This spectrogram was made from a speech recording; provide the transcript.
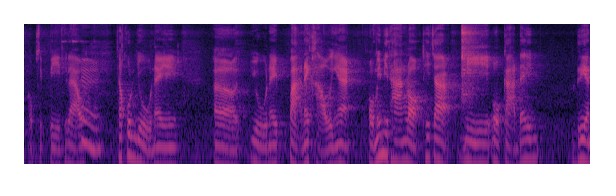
50-60 ปีที่แล้วอืมถ้าคุณอยู่ในเอ่ออยู่ในป่าในเขาอย่างเงี้ยโอ้ไม่มีทางหรอกที่จะมีโอกาสได้ เรียน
